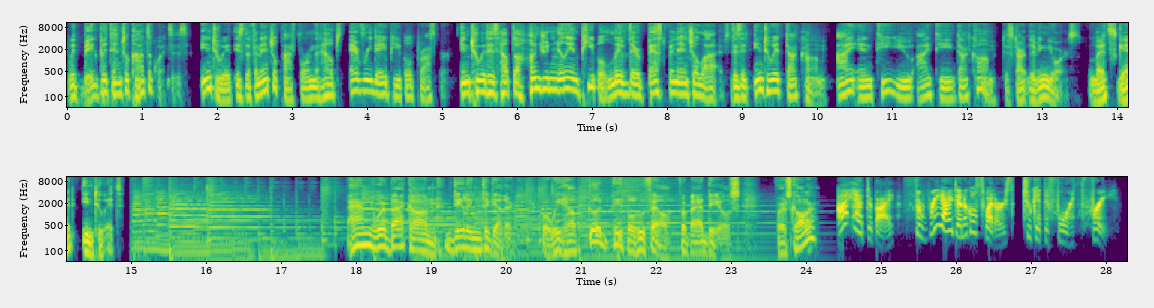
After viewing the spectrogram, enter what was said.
with big potential consequences. Intuit is the financial platform that helps everyday people prosper. Intuit has helped 100 million people live their best financial lives. Visit intuit.com, I N T U I T.com to start living yours. Let's get into it. And we're back on Dealing Together, where we help good people who fell for bad deals. First caller? I had to buy three identical sweaters to get the fourth free.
